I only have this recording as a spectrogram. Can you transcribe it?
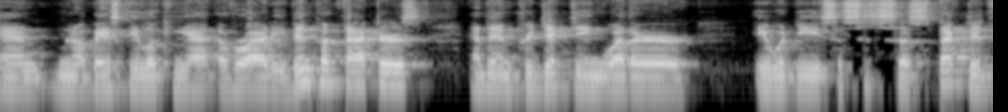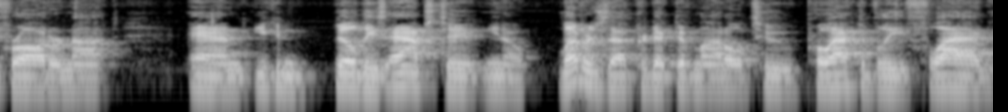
And, you know, basically looking at a variety of input factors and then predicting whether it would be su suspected fraud or not. And you can build these apps to, you know, leverage that predictive model to proactively flag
